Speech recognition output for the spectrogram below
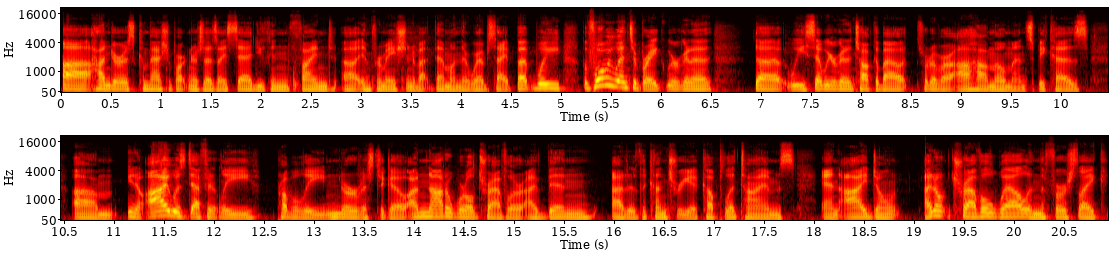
Uh, Honduras Compassion Partners, as I said, you can find uh, information about them on their website. But we, before we went to break, we were gonna. Uh, we said we were going to talk about sort of our aha moments because, um, you know, I was definitely probably nervous to go. I'm not a world traveler. I've been out of the country a couple of times, and I don't I don't travel well in the first like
